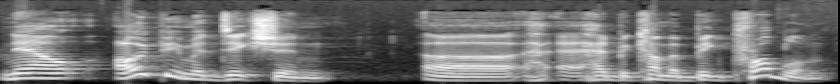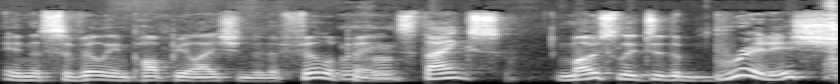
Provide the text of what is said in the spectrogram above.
Now, opium addiction uh, had become a big problem in the civilian population of the Philippines, thanks mostly to the British,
